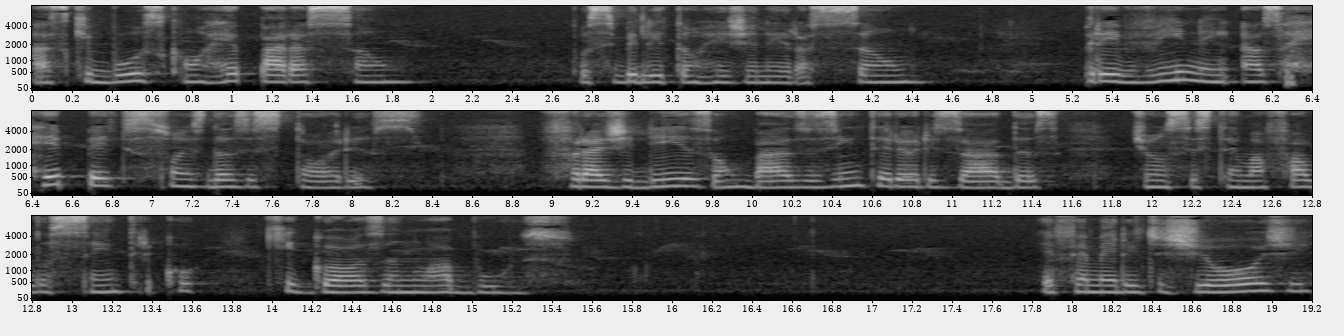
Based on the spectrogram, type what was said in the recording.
as que buscam reparação, possibilitam regeneração, previnem as repetições das histórias fragilizam bases interiorizadas de um sistema falocêntrico que goza no abuso. Efemérides de hoje,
